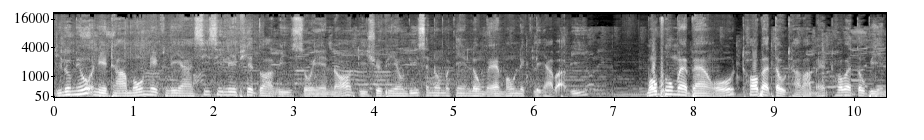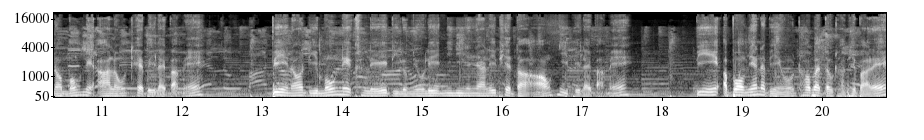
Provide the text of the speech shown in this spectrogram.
ဒီလိုမျိုးအနေထားမုံနှစ်ကလေးဟာစီစီလေးဖြစ်သွားပြီဆိုရင်တော့ဒီရွှေပြုံဒီစနုံမကင်းလုံးမဲ့မုံနှစ်ကလေးရပါပြီမုံဖုံးမဲ့ဘန်းကိုထောပတ်တုတ်ထားပါမယ်ထောပတ်တုတ်ပြီးရင်တော့မုံနှစ်အားလုံးထည့်ပေးလိုက်ပါမယ်ပြီးရင်တော့ဒီမုံနှစ်ကလေးဒီလိုမျိုးလေးညီညီညာညာလေးဖြစ်သွားအောင်ညှိပေးလိုက်ပါမယ်ပြီးရင်အပေါ်မျက်နှာပြင်ကိုထောပတ်တုတ်ထားဖြစ်ပါတယ်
